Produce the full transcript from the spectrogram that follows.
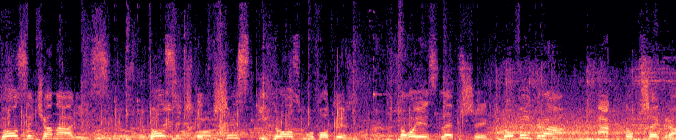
dosyć analiz, dosyć tych wszystkich rozmów o tym, kto jest lepszy, kto wygra, a kto przegra.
